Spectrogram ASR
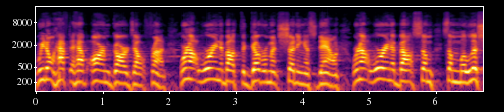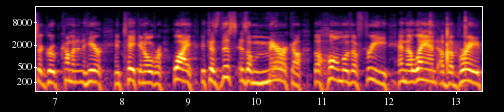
We don't have to have armed guards out front. We're not worrying about the government shutting us down. We're not worrying about some, some militia group coming in here and taking over. Why? Because this is America, the home of the free and the land of the brave.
